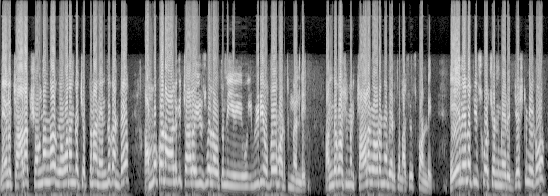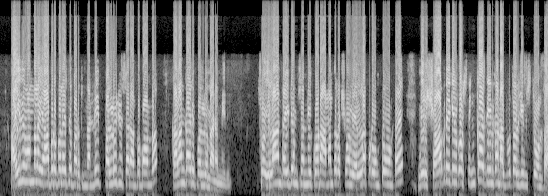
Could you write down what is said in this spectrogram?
నేను చాలా క్షుణ్ణంగా వివరంగా చెప్తున్నాను. ఎందుకంటే అమ్ముకున్న వాళ్ళకి చాలా యూస్ఫుల్ అవుతుంది. ఈ- వీడియో ఉపయోగపడుతుందండి. అందుకోసం మీరు చాలా వివరంగా పెడుతున్నా. చూసుకోండి. ఏదైనా తీసుకోవచ్చండి మీరు. జస్ట్ మీకు ఐదు వందల యాభై రూపాయలు అయితే పడుతుందండి. పళ్ళు చూసారు ఎంత బాగుందో? కలంకారీ పళ్ళు మేడం ఇది. సో ఇలాంటి ఐటమ్స్ అన్ని కూడా అనంత లక్ష్మణులు ఎల్లప్పుడూ ఉంటూ ఉంటాయి. మీరు షాప్ దగ్గరికి వస్తే ఇంకా దీనికన్నా అద్భుతాలు చూపిస్తూ ఉంటా.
